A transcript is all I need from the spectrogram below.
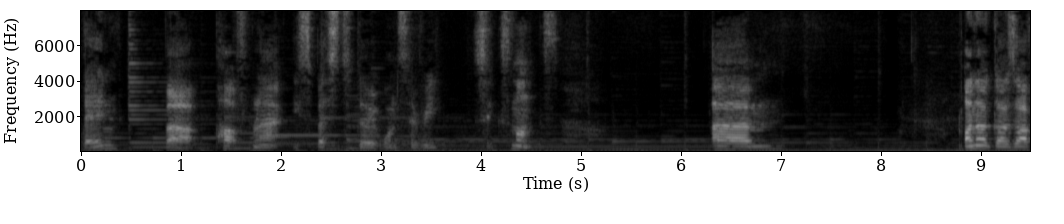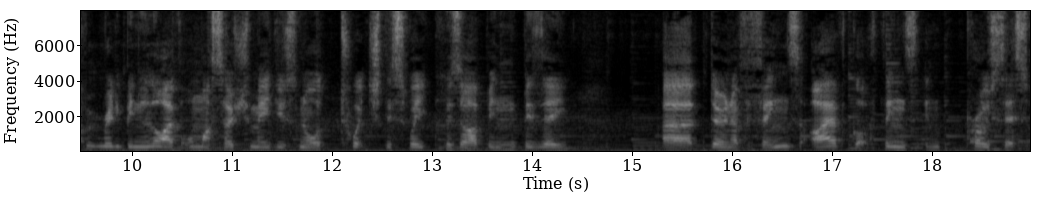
then. But apart from that, it's best to do it once every six months. Um, I know, guys, I haven't really been live on my social medias nor Twitch this week because I've been busy uh, doing other things. I have got things in process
